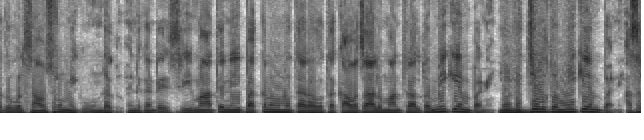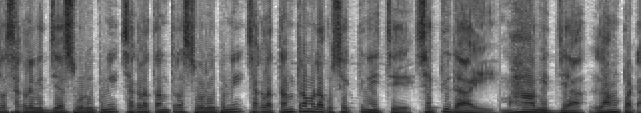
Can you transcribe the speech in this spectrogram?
చదవలసిన అవసరం మీకు ఉండదు. ఎందుకంటే శ్రీమాత నీ పక్కన ఉన్న తర్వాత కవచాలు మంత్రాలతో మీకేం పని? ఈ విద్యలతో మీకేం పని? అసలు సకల విద్యా స్వరూపిణి సకల తంత్ర స్వరూపిణి సకల తంత్రములకు శక్తిని ఇచ్చే శక్తిదాయి మహావిద్య లంపట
